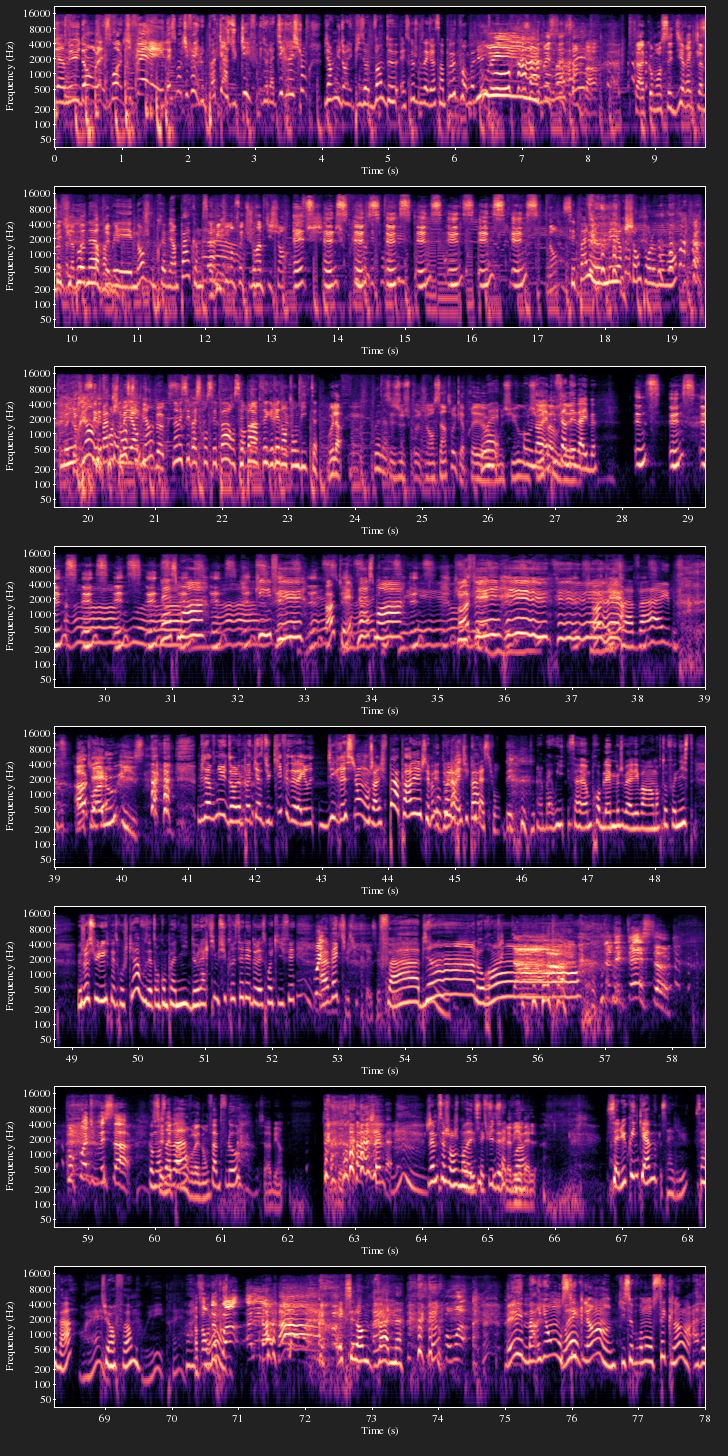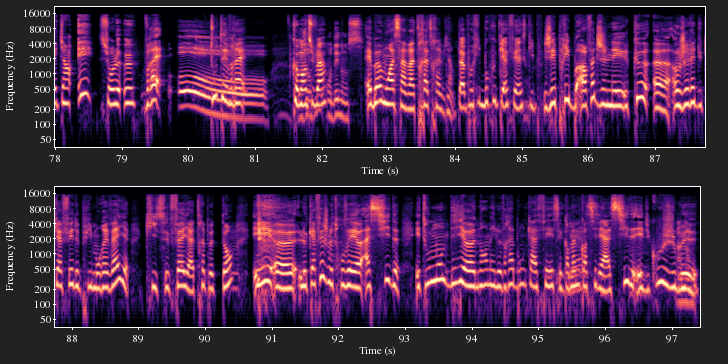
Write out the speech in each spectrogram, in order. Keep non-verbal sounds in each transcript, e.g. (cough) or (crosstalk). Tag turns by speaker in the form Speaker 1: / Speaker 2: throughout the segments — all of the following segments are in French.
Speaker 1: bienvenue dans Laisse-moi kiffer Laisse-moi kiffer, le podcast du kiff et de la digression Bienvenue dans l'épisode 22 Est-ce que je vous agresse un peu Non, pas du tout.
Speaker 2: Oui, (laughs) mais c'est sympa. Ça a commencé direct la meuf.
Speaker 3: C'est
Speaker 2: elle
Speaker 3: du
Speaker 2: a même pas
Speaker 3: bonheur,
Speaker 2: prévenu.
Speaker 1: Mais non, je vous préviens pas comme ça
Speaker 2: D'habitude,
Speaker 1: mais-
Speaker 2: on fait toujours un petit chant. Uns, uns, uns, uns, uns, uns, uns, uns. Non
Speaker 3: C'est pas le meilleur chant pour le moment, (laughs) mais non, mais
Speaker 4: pas ton
Speaker 3: franchement
Speaker 4: meilleur
Speaker 3: c'est bien.
Speaker 4: beatbox.
Speaker 3: Non mais c'est parce qu'on sait pas, on s'est
Speaker 4: T'en
Speaker 3: pas
Speaker 4: as
Speaker 3: intégré dans ton beat.
Speaker 2: Voilà.
Speaker 3: Voilà.
Speaker 2: C'est- Je, je peux lancer un truc après. euh,
Speaker 3: Ouais.
Speaker 2: Vous me suivez ou vous
Speaker 1: On
Speaker 2: me suivez
Speaker 1: aurait
Speaker 2: pas
Speaker 1: pu
Speaker 2: vous
Speaker 1: faire des vibes
Speaker 2: Uns, uns, uns, uns, uns, uns, uns.
Speaker 3: Laisse-moi
Speaker 2: uns, uns,
Speaker 3: kiffer.
Speaker 1: Ok
Speaker 3: Laisse-moi kiffer.
Speaker 1: Ok.
Speaker 3: Ta vibe.
Speaker 2: À toi, Louise. (laughs)
Speaker 1: Bienvenue dans le podcast du kiff et de la digression J'arrive pas à parler, je sais pas
Speaker 4: Et de
Speaker 1: pourquoi j'arrive pas. (laughs) Ah Bah oui, c'est un problème, je vais aller voir un orthophoniste Je suis Louise Petrouchka, vous êtes en compagnie de la team sucré salé de Laisse-moi kiffer Avec
Speaker 4: sucré,
Speaker 1: Fabien, Laurent
Speaker 2: Je déteste. Pourquoi tu fais ça?
Speaker 1: Comment
Speaker 2: Ce
Speaker 1: ça
Speaker 2: n'est
Speaker 1: va
Speaker 2: pas mon vrai nom.
Speaker 1: Fab Flo?
Speaker 2: Ça va bien. (laughs)
Speaker 1: J'aime ce changement d'attitude
Speaker 2: La vie est belle.
Speaker 1: Salut Queen Cam,
Speaker 4: Salut.
Speaker 1: ça va
Speaker 4: Ouais.
Speaker 1: Tu es en forme
Speaker 4: Oui, très.
Speaker 2: En forme de quoi Allez,
Speaker 3: Excellente vanne.
Speaker 2: c'est pour moi.
Speaker 1: Et Marion
Speaker 3: Ouais.
Speaker 1: Séclin, qui se prononce Séclin avec un E sur le E.
Speaker 3: Vrai.
Speaker 2: Oh.
Speaker 3: Tout est vrai.
Speaker 1: Comment tu vas
Speaker 2: On dénonce.
Speaker 3: Eh ben moi ça va très très bien.
Speaker 1: T'as pris beaucoup de café à Skip.
Speaker 3: J'ai pris, en fait, je n'ai que euh, ingéré du café depuis mon réveil, qui s'est fait il y a très peu de temps. Et euh, le café, je le trouvais euh, acide. Et tout le monde dit euh, non, mais le vrai bon café, c'est quand même quand il est acide. Et du coup, je
Speaker 2: Ah
Speaker 3: me,
Speaker 2: non.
